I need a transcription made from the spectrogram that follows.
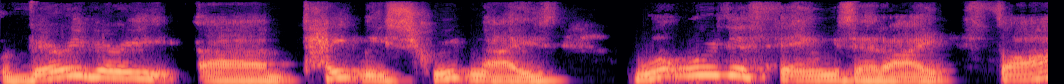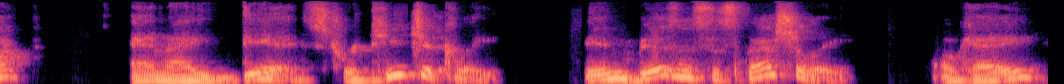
very, very um, tightly scrutinized what were the things that I thought and I did strategically in business, especially, okay,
